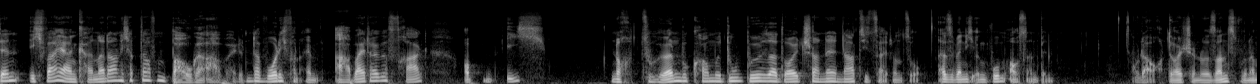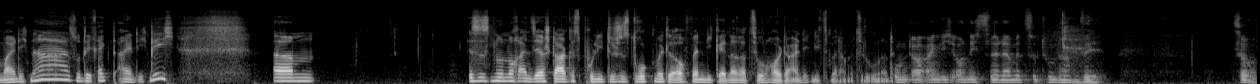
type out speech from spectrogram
Denn ich war ja in Kanada und ich habe da auf dem Bau gearbeitet. Und da wurde ich von einem Arbeiter gefragt, ob ich noch zu hören bekomme, du böser Deutscher, ne, Nazi-Zeit und so. Also wenn ich irgendwo im Ausland bin. Oder auch in Deutschland oder sonst wo. Dann meinte ich, na, so direkt eigentlich nicht. Ähm, ist es nur noch ein sehr starkes politisches Druckmittel, auch wenn die Generation heute eigentlich nichts mehr damit zu tun hat. Und auch eigentlich auch nichts mehr damit zu tun haben will. So.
